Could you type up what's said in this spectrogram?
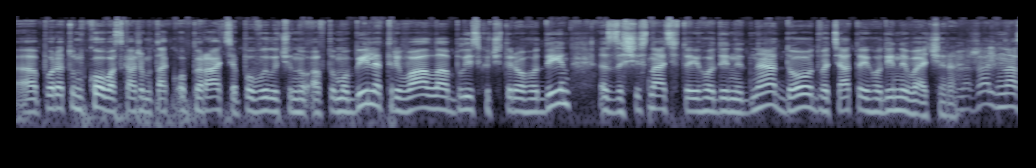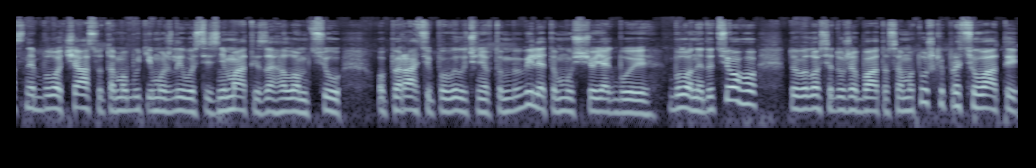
е, порятункова, скажімо так, операція по вилученню автомобіля тривала близько 4 годин з 16 години дня до 20 години вечора. На жаль, в нас не було часу та, мабуть, і можливості знімати загалом цю операцію по вилученню автомобіля, тому що якби було не до цього, довелося дуже багато самотужки працювати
